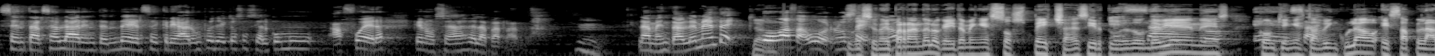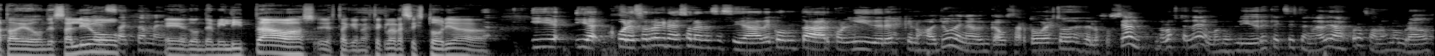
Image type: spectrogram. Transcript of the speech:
sentarse a hablar, entenderse, crear un proyecto social común afuera que no sea desde la parranda. Hmm. Lamentablemente, Claro. o a favor, no Porque sé. si no hay parranda, lo que hay también es sospecha, es decir, tú de dónde vienes, con quién estás vinculado, esa plata de dónde salió, eh, dónde militabas, eh, hasta que no esté clara esa historia. Y, y por eso regreso a la necesidad de contar con líderes que nos ayuden a encauzar todo esto desde lo social. No los tenemos. Los líderes que existen en la diáspora son los nombrados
